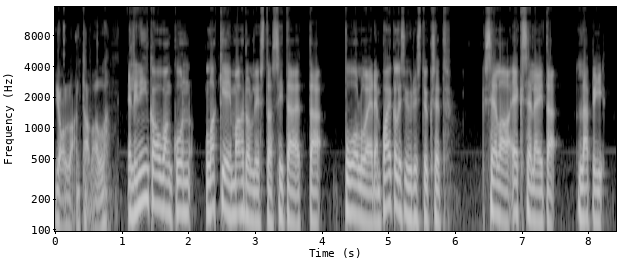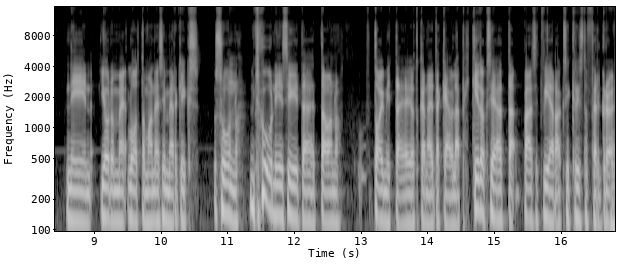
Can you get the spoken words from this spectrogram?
jollain tavalla. Eli niin kauan kun laki ei mahdollista sitä, että puolueiden paikallisyhdistykset selaa Exceleitä läpi, niin joudumme luottamaan esimerkiksi sun duuniin siitä, että on toimittajia, jotka näitä käy läpi. Kiitoksia, että pääsit vieraaksi Christopher Grön.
